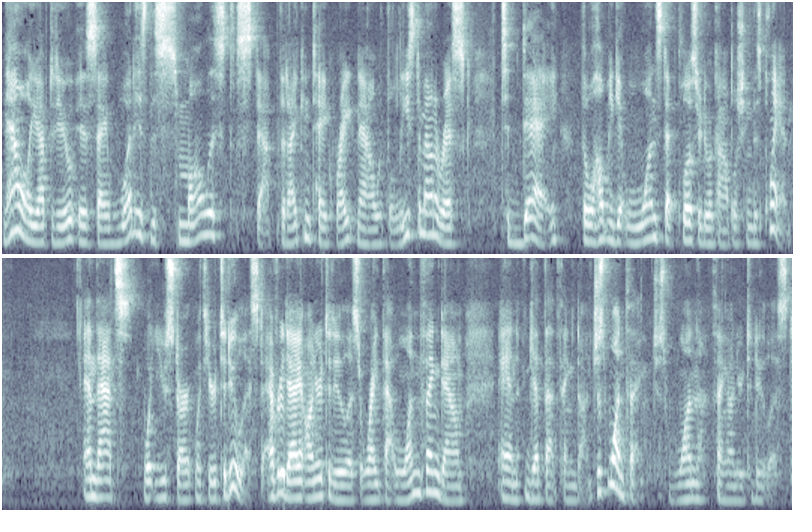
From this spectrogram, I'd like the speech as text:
Now, all you have to do is say, what is the smallest step that I can take right now with the least amount of risk today that will help me get one step closer to accomplishing this plan? And that's what you start with your to do list. Every day on your to do list, write that one thing down and get that thing done. Just one thing, just one thing on your to do list.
